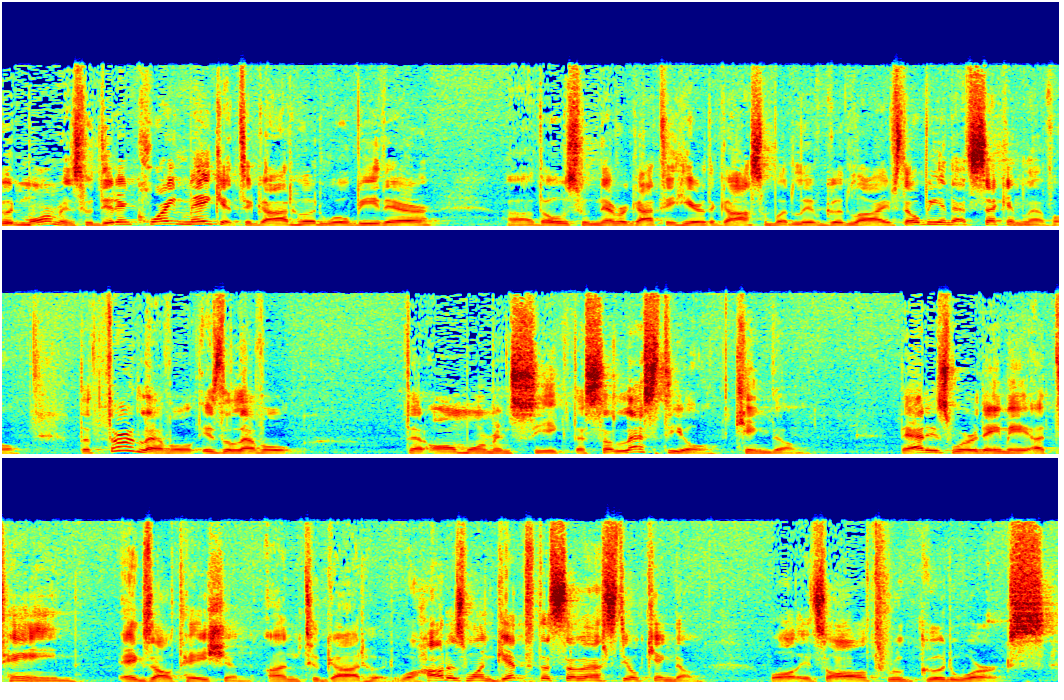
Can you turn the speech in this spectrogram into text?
good Mormons who didn't quite make it to godhood will be there. Uh, those who never got to hear the gospel but live good lives, they'll be in that second level. The third level is the level that all Mormons seek the celestial kingdom. That is where they may attain exaltation unto godhood. Well, how does one get to the celestial kingdom? Well, it's all through good works,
